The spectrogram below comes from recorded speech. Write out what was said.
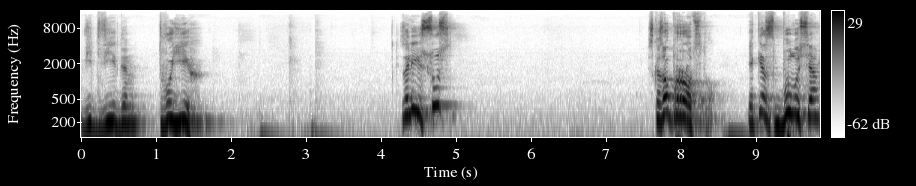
відвідин твоїх. Взагалі Ісус сказав пророцтво, яке збулося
